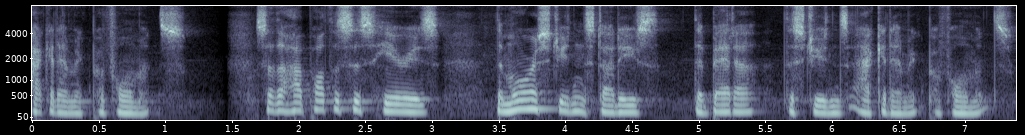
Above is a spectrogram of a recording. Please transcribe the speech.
academic performance. So the hypothesis here is the more a student studies, the better the student's academic performance.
